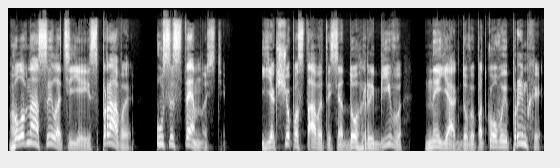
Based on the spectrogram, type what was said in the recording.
Головна сила цієї справи у системності. Якщо поставитися до грибів не як до випадкової примхи,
